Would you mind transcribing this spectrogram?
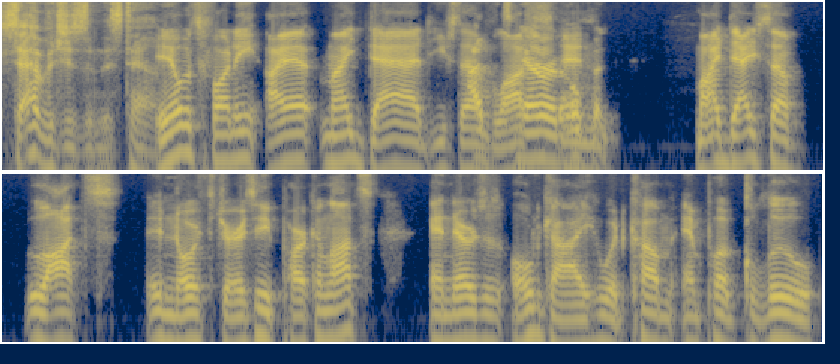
Savages in this town. You know what's funny? I my dad used to have I'd lots. tear it open. My dad used to have lots in North Jersey, parking lots, and there was this old guy who would come and put glue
